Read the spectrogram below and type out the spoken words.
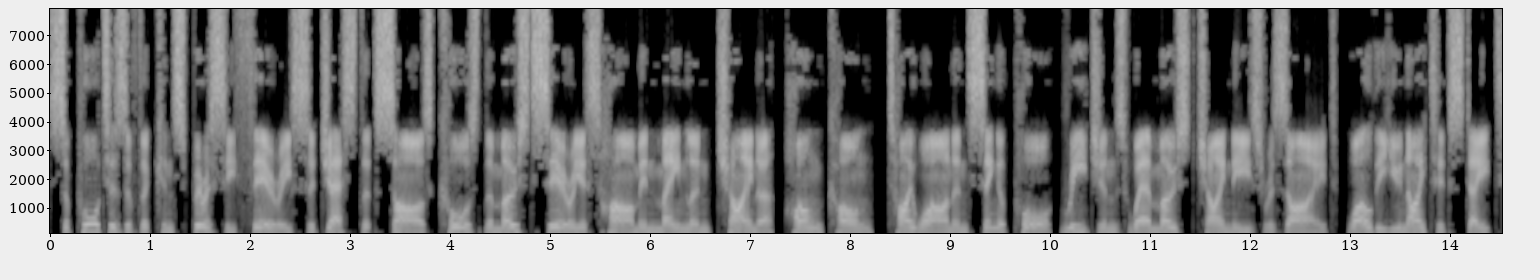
Supporters of the conspiracy theory suggest that SARS caused the most serious harm in mainland China, Hong Kong, Taiwan and Singapore, regions where most Chinese reside, while the United States,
